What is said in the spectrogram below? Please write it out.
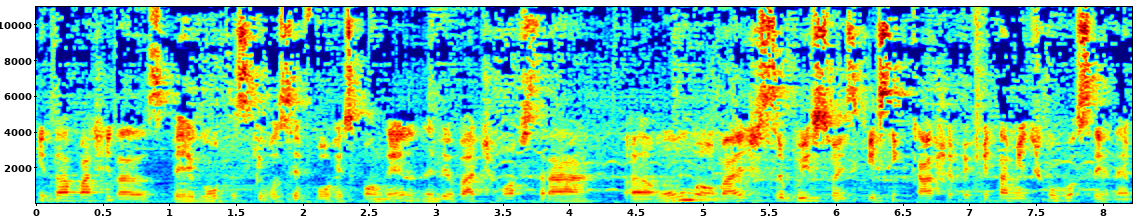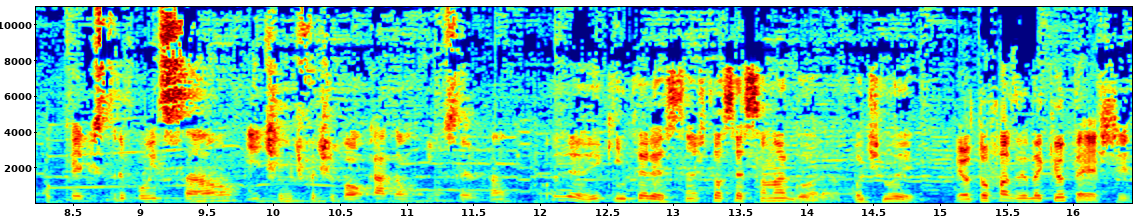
Então, a partir das perguntas que você for respondendo, ele vai te mostrar uh, uma ou mais distribuições que se encaixa perfeitamente com você, né? Porque distribuição e time de futebol, cada um tem o seu, então... Olha aí, que interessante, tô acessando agora. Continue. Eu tô fazendo aqui o teste.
